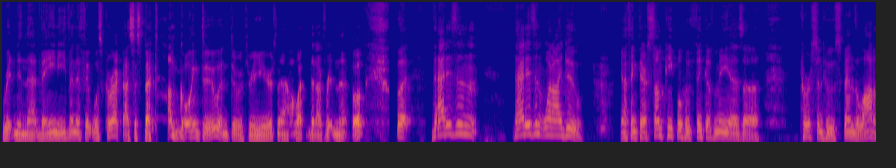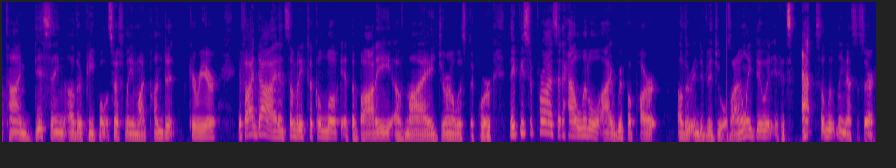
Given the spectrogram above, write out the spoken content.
written in that vein, even if it was correct. I suspect I'm going to in two or three years now that I've written that book. But that isn't that isn't what I do. I think there are some people who think of me as a person who spends a lot of time dissing other people, especially in my pundit career. If I died and somebody took a look at the body of my journalistic work, they'd be surprised at how little I rip apart other individuals. I only do it if it's absolutely necessary.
